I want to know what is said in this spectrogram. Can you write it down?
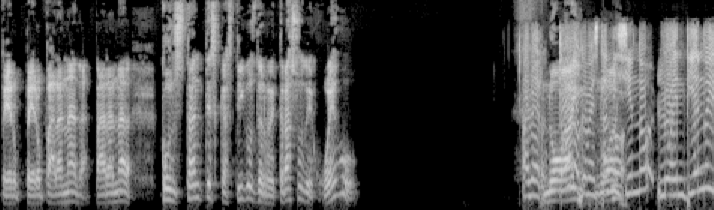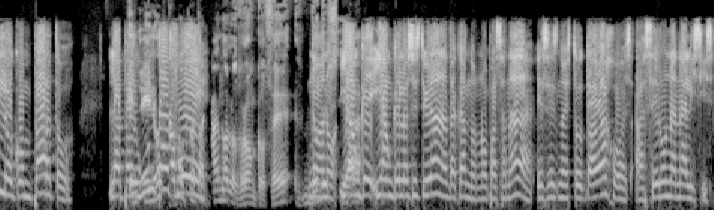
pero, pero para nada, para nada. Constantes castigos de retraso de juego. A ver, todo lo que me están diciendo lo entiendo y lo comparto. La pregunta y no estamos atacando a los Broncos, ¿eh? no, no, y aunque, y aunque los estuvieran atacando, no pasa nada. Ese es nuestro trabajo, hacer un análisis.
